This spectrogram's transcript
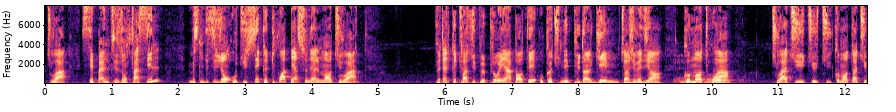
tu vois. C'est pas une décision facile, mais c'est une décision où tu sais que toi personnellement, tu vois, peut-être que toi tu peux plus rien apporter ou que tu n'es plus dans le game, tu vois, je veux dire? Comment toi, tu vois, tu, tu, tu, comment toi tu,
